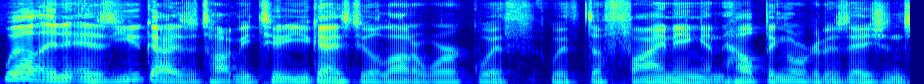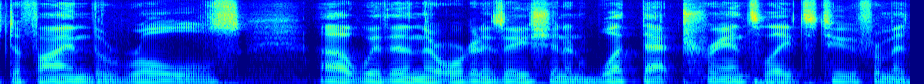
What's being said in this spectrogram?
Well, and as you guys have taught me too, you guys do a lot of work with with defining and helping organizations define the roles uh, within their organization and what that translates to from a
